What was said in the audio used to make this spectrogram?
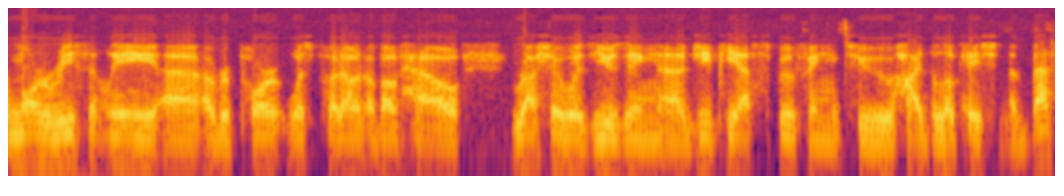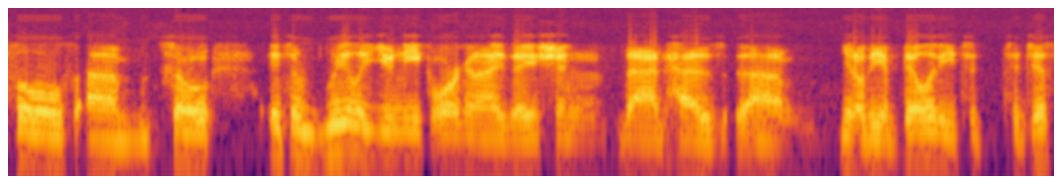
More recently, uh, a report was put out about how Russia was using uh, GPS spoofing to hide the location of vessels. Um, so it's a really unique organization that has, um, you know, the ability to, to just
